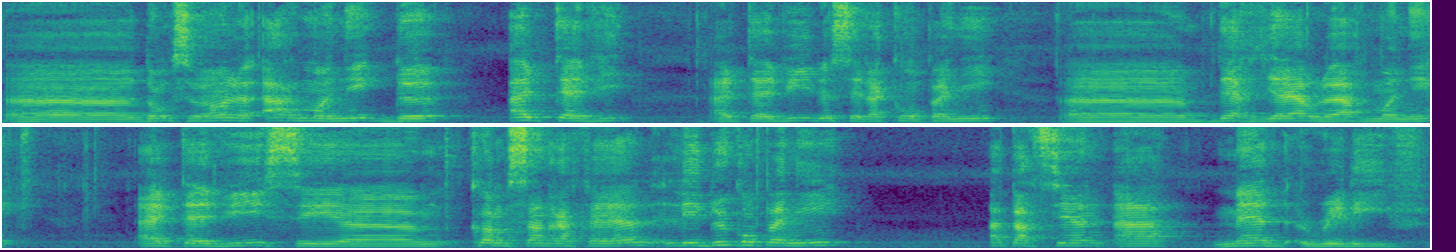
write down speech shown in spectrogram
Euh, donc c'est vraiment le harmonique de Altavi. Altavi, c'est la compagnie euh, derrière le harmonique. Altavi, c'est comme San Rafael. Les deux compagnies appartiennent à Med Relief.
